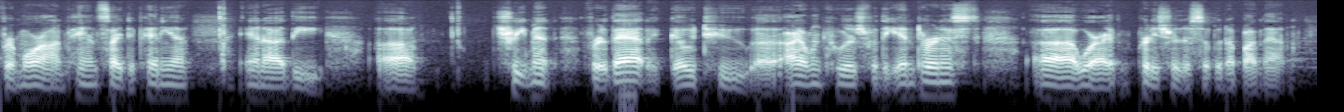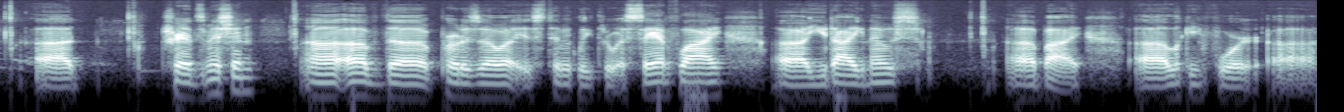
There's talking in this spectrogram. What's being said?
for more on pancytopenia and the treatment for that, go to Island Coolers for the internist, where I'm pretty sure there's something up on that. Transmission uh, of the protozoa is typically through a sandfly. Uh, you diagnose uh, by uh, looking for uh,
